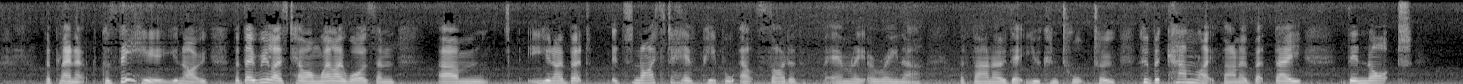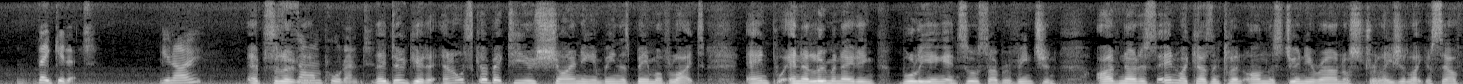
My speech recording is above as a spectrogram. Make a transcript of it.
the planet because they're here, you know. But they realised how unwell I was, and um, you know. But it's nice to have people outside of the family arena, the whānau that you can talk to, who become like whānau, but they they're not. They get it, you know. Absolutely. So important. They do get it. And let's go back to you shining and being this beam of light and, and illuminating bullying and suicide prevention. I've noticed, and my cousin Clint, on this journey around Australasia, like yourself,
